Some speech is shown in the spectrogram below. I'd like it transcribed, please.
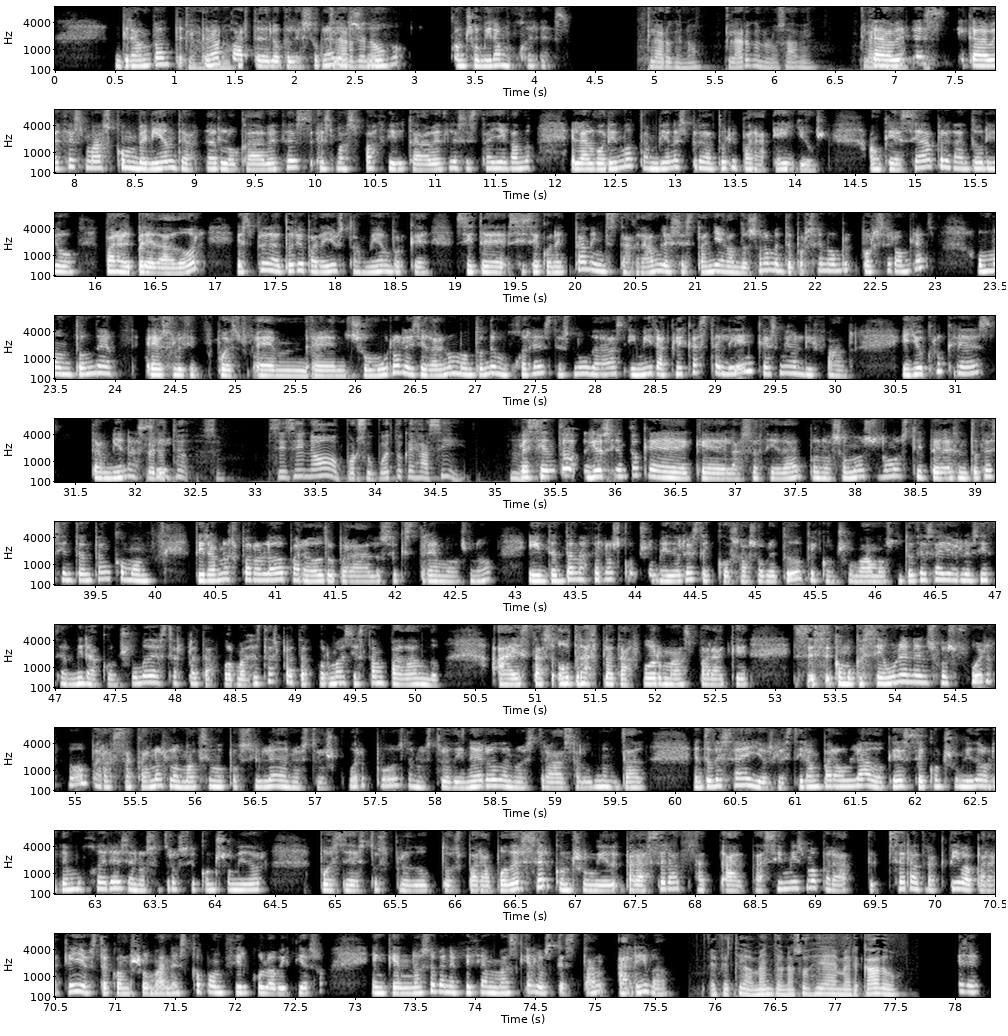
gran, parte, gran parte de lo que les sobra claro del consumir a mujeres. Claro que no, claro que no lo saben cada vez es, cada vez es más conveniente hacerlo, cada vez es, más fácil, cada vez les está llegando. El algoritmo también es predatorio para ellos. Aunque sea predatorio para el predador, es predatorio para ellos también, porque si, te, si se conectan a Instagram, les están llegando solamente por ser, por ser hombres un montón de eh, Pues en, su muro les llegarán un montón de mujeres desnudas y mira, clica este link que es mi OnlyFans. Y yo creo que es también así. sí, sí, no, por supuesto que es así. Me siento, yo siento que, que, la sociedad, bueno, somos, somos títeres, entonces intentan como tirarnos para un lado para otro, para los extremos, ¿no? E intentan hacernos consumidores de cosas, sobre todo que consumamos. Entonces a ellos les dicen, mira, consume de estas plataformas. Estas plataformas ya están pagando a estas otras plataformas para que, como que se unen en su esfuerzo para sacarnos lo máximo posible de nuestros cuerpos, de nuestro dinero, de nuestra salud mental. Entonces a ellos les tiran para un lado, que es ser consumidor de mujeres, y a nosotros ser consumidor, pues de estos productos para poder ser consumido, para ser a, sí mismo, para ser atractiva, para que ellos te consuman. Es como un círculo vicioso en que no se benefician más que los que están arriba. Efectivamente, una sociedad de mercado. Sí, sí.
